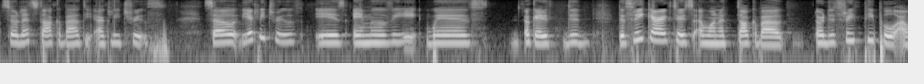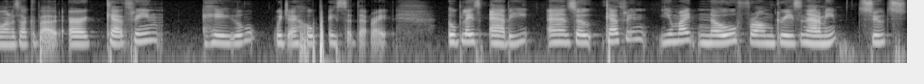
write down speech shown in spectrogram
So let's talk about The Ugly Truth. So The Ugly Truth is a movie with okay, the the three characters I want to talk about or the three people I want to talk about are Katherine Hagel, which I hope I said that right, who plays Abby. And so Katherine, you might know from Grey's Anatomy, Suits,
